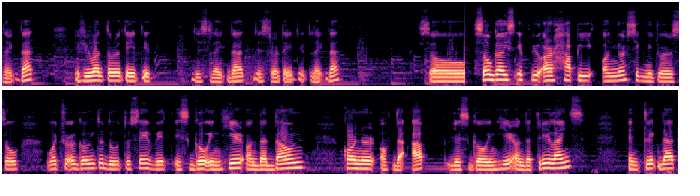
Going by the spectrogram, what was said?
like that. If you want to rotate it just like that. Just rotate it like that. So so guys if you are happy on your signature so what you are going to do to save it is go in here on the down corner of the app just go in here on the three lines and click that.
